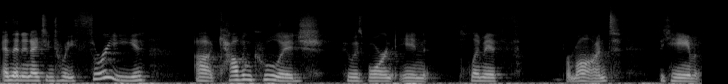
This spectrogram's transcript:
And then in 1923, uh, Calvin Coolidge, who was born in Plymouth, Vermont, became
